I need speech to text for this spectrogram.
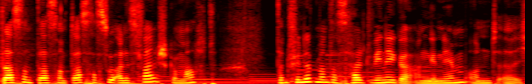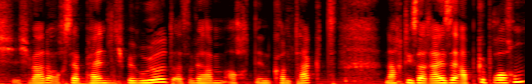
das und das und das hast du alles falsch gemacht dann findet man das halt weniger angenehm und äh, ich, ich war da auch sehr peinlich berührt. Also wir haben auch den Kontakt nach dieser Reise abgebrochen.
